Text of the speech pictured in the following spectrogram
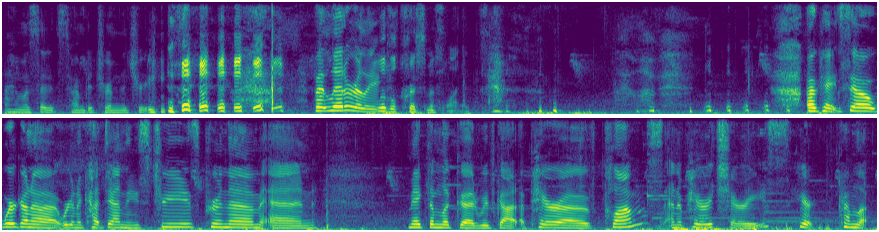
I almost said it's time to trim the trees. but literally. Little Christmas lights. okay, so we're gonna we're gonna cut down these trees, prune them, and make them look good. We've got a pair of plums and a pair of cherries. Here, come look.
